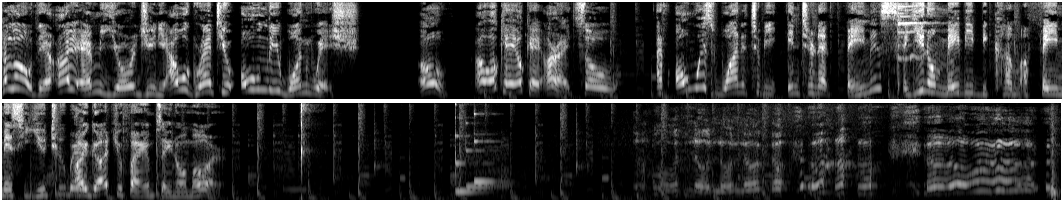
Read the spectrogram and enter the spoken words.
Hello there, I am your genie. I will grant you only one wish. Oh. Oh, okay, okay, alright. So, I've always wanted to be internet famous. You know, maybe become a famous YouTuber. I got you, fam. Say no more. Oh, no, no, no, no.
